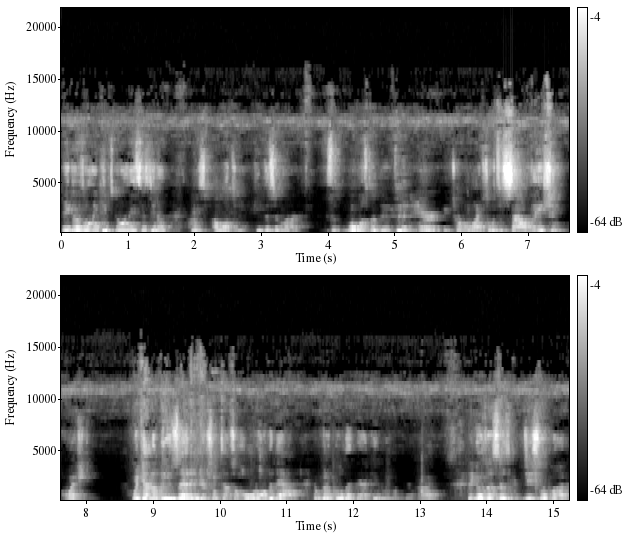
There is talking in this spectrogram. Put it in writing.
He goes on and keeps going. He says, you know, I want you to keep this in mind. He says, What must I do to inherit eternal life? So it's a salvation question. We kind of lose that in there sometimes. So hold on to that, and we're going to pull that back in a little bit, all right? And he goes on and says, Jesus replied,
